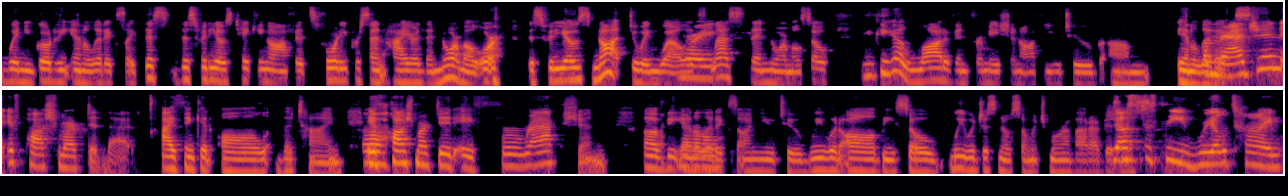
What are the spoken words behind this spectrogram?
when you go to the analytics like this this video is taking off it's 40% higher than normal or this video is not doing well right. it's less than normal. So you can get a lot of information off youtube um, analytics. Imagine if poshmark did that. I think it all the time. Ugh. if poshmark did a fraction of the analytics on youtube we would all be so we would just know so much more about our business just to see real time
